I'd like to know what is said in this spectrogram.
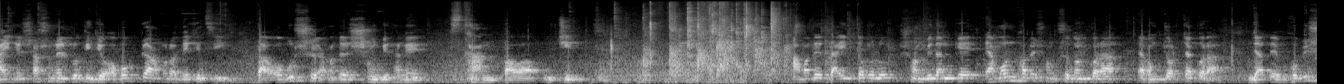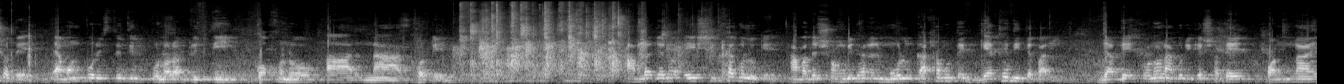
আইনের শাসনের প্রতি যে অবজ্ঞা আমরা দেখেছি, তা অবশ্যই আমাদের সংবিধানে স্থান পাওয়া উচিত। আমাদের দায়িত্ব হলো সংবিধানকে এমনভাবে সংশোধন করা এবং চর্চা করা যাতে ভবিষ্যতে এমন পরিস্থিতির পুনরাবৃত্তি কখনো আর না ঘটে। আমরা যেন এই শিক্ষাগুলোকে আমাদের সংবিধানের মূল কাঠামোতে গেঁথে দিতে পারি, যাতে কোনো নাগরিকের সাথে অন্যায়,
